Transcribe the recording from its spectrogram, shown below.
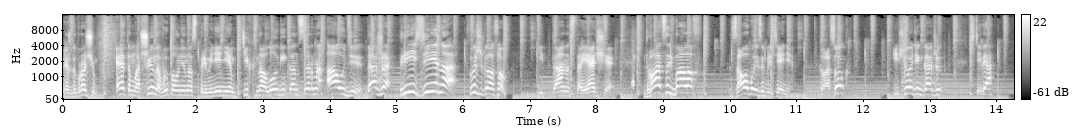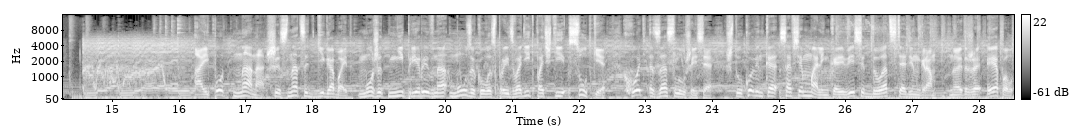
Между прочим, эта машина выполнена с применением технологий концерна Audi. Даже резина! Слышишь голосок? И та настоящая. 20 баллов за оба изобретения. Голосок, еще один гаджет с тебя iPod Nano 16 гигабайт может непрерывно музыку воспроизводить почти сутки. Хоть заслушайся. Штуковинка совсем маленькая, весит 21 грамм. Но это же Apple,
